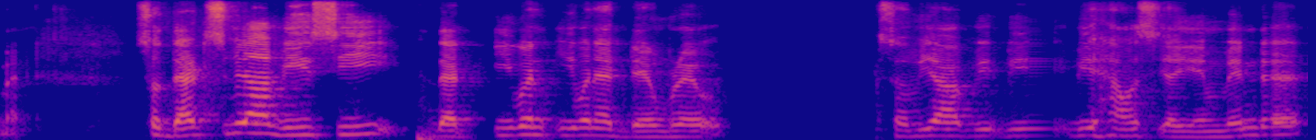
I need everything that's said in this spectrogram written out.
right? So that's where we see that even even at DevRev, so we are we we, we have a CIAM vendor.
